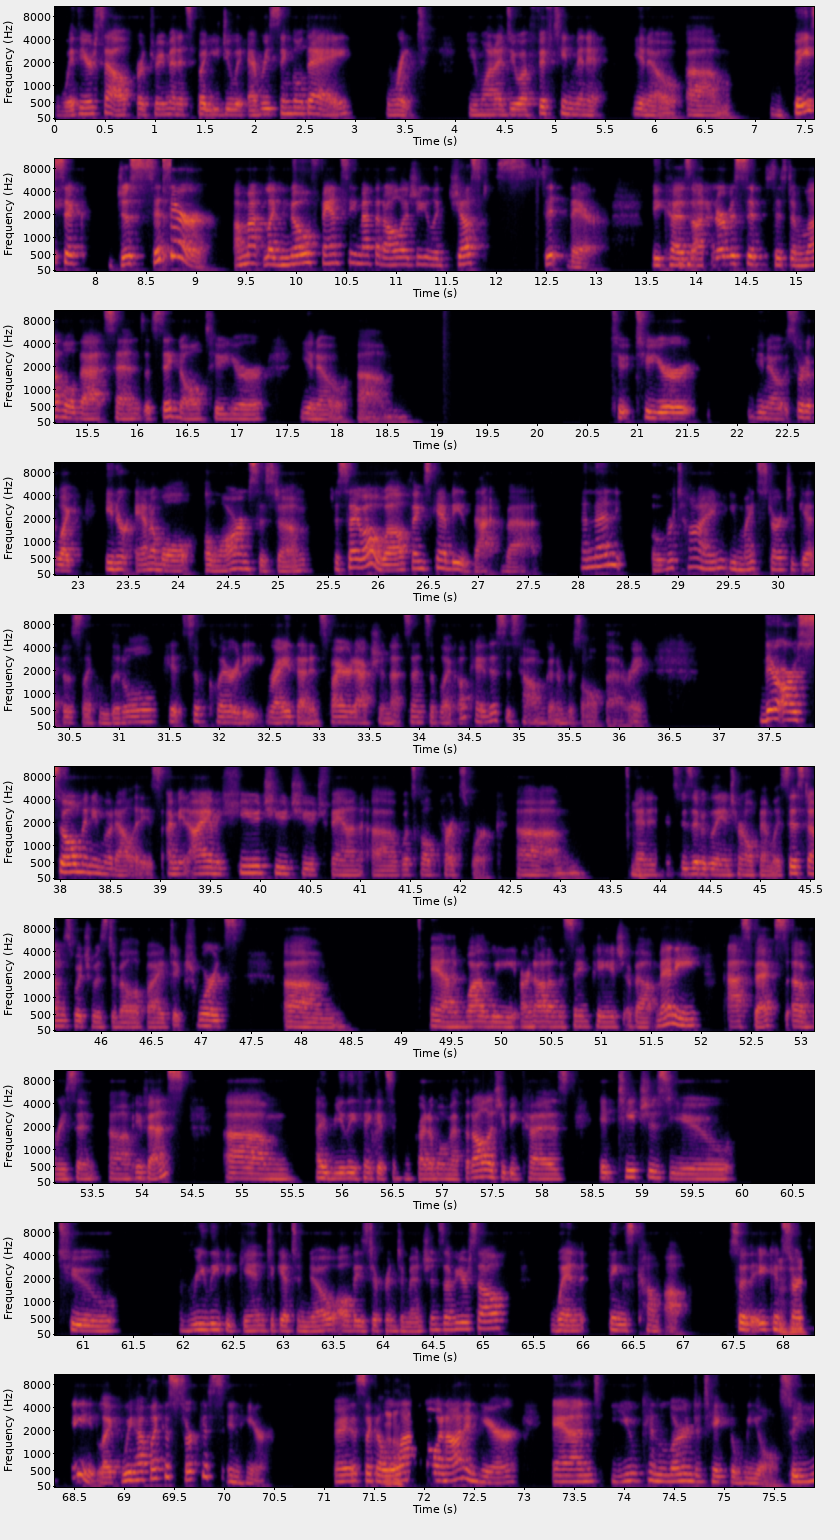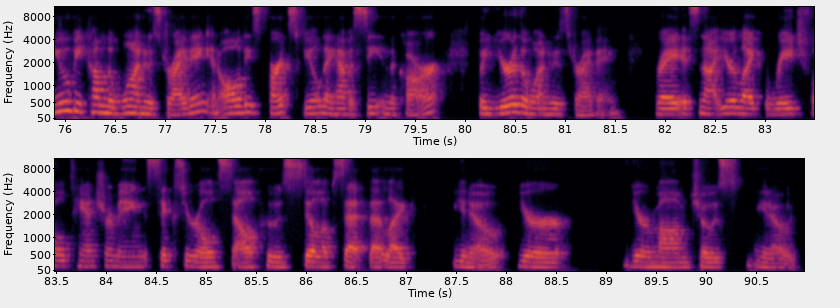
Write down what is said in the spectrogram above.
with yourself for three minutes, but you do it every single day, great. You want to do a 15 minute, you know, um, basic, just sit there. I'm not like no fancy methodology, like just sit there. Because on a nervous system level, that sends a signal to your, you know, um, to to your, you know, sort of like inner animal alarm system to say, oh well, things can't be that bad. And then over time, you might start to get those like little hits of clarity, right? That inspired action, that sense of like, okay, this is how I'm going to resolve that, right? There are so many modalities. I mean, I am a huge, huge, huge fan of what's called parts work. Um, Hmm. And it's specifically internal family systems, which was developed by Dick Schwartz. Um, and while we are not on the same page about many aspects of recent um, events, um, I really think it's an incredible methodology because it teaches you to really begin to get to know all these different dimensions of yourself when things come up so that you can mm-hmm. start to see like we have like a circus in here right? It's like a Yeah. lot going on in here and you can learn to take the wheel. So you become the one who's driving and all these parts feel they have a seat in the car but you're the one who's driving right? It's not your like rageful tantruming six year old self who's still upset that like you know your your mom chose you know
